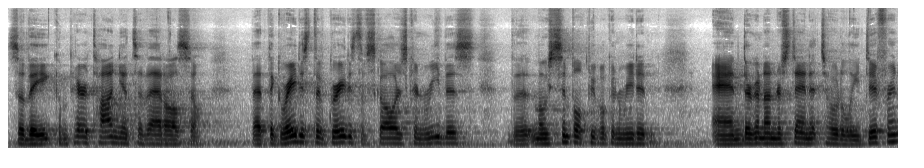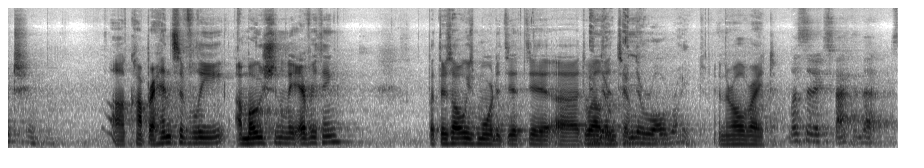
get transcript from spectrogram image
So they compare Tanya to that also. That the greatest of greatest of scholars can read this, the most simple people can read it, and they're going to understand it totally different, uh, comprehensively, emotionally, everything. But there's always more to, to uh, And dwell they're, into. and they're all right. and they're all right. Was it expected that,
